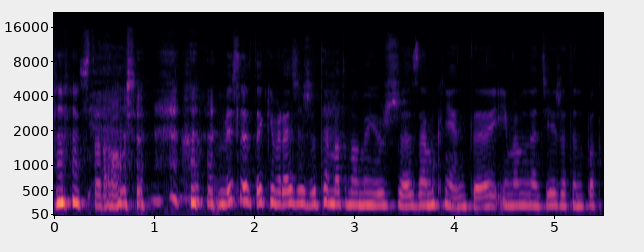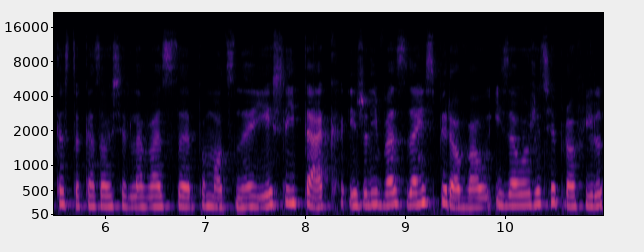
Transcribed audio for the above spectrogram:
Starałam się. Myślę w takim razie, że temat mamy już zamknięty i mam nadzieję, że ten podcast okazał się dla Was pomocny. Jeśli tak, jeżeli Was zainspirował i założycie profil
